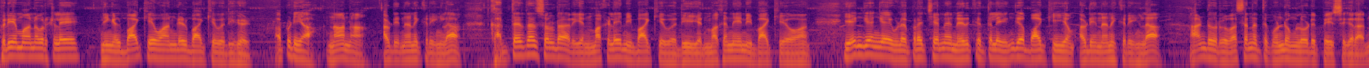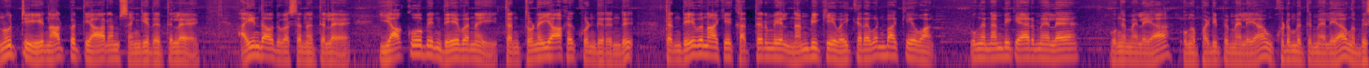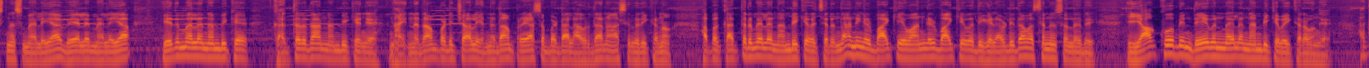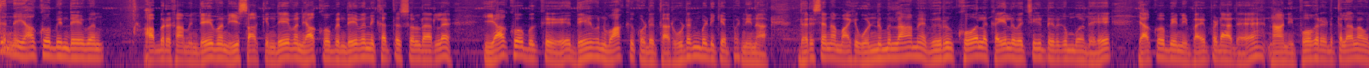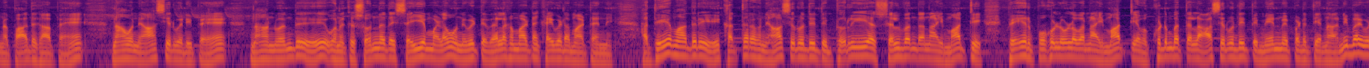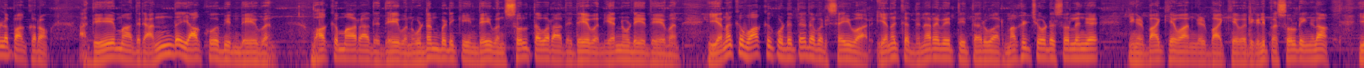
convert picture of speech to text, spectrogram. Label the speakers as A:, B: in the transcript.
A: பிரியமானவர்களே நீங்கள் பாக்கியவான்கள் பாக்கியவதிகள். அப்படியா? நானா? அப்படி நினைக்கிறீங்களா? கர்த்தர் தான் சொல்கிறார் என் மகளே நீ பாக்கியவதி என் மகனே நீ பாக்கியவான். எங்கெங்கே இவ்வளோ பிரச்சனை நெருக்கத்தில் எங்கே பாக்கியம்? அப்படின்னு நினைக்கிறீங்களா? ஆண்டு ஒரு வசனத்தை கொண்டு உங்களோடு பேசுகிறார். நூற்றி நாற்பத்தி ஆறாம் சங்கீதத்தில் ஐந்தாவது வசனத்தில் யாக்கோபின் தேவனை தன் துணையாக கொண்டிருந்து தன் தேவனாகிய கத்தர் மேல் நம்பிக்கையை வைக்கிறவன் பாக்கியவான். உங்கள் நம்பிக்கை யார் மேலே? உங்கள் மேலேயா? உங்கள் படிப்பு மேலேயா? உங்கள் குடும்பத்து மேலேயா? உங்கள் பிஸ்னஸ் மேலேயா? வேலை மேலேயா? எது மேலே நம்பிக்கை? கத்தர் தான் நம்பிக்கைங்க. நான் என்ன தான் படித்தாலும் என்ன தான் பிரயாசப்பட்டாலும் அவர் தான் ஆசிர்வதிக்கணும். அப்போ கத்தர் மேலே நம்பிக்கை வச்சுருந்தா நீங்கள் பாக்கியவான்கள் பாக்கியவதிகள். அப்படி தான் வசனம் சொல்லுது. யாக்கோபின் தேவன் மேலே நம்பிக்கை வைக்கிறவங்க. அது என்ன யாக்கோபின் தேவன்? ஆபிரகாமின் தேவன் ஈசாக்கின் தேவன் யாக்கோபின் தேவன் கத்த சொல்கிறார்ல யாக்கோபுக்கு தேவன் வாக்கு கொடுத்தார் உடன்படிக்கை பண்ணினார். தரிசனமாகி ஒன்றுமில்லாமல் வெறும் கோலை கையில் வச்சுக்கிட்டு இருக்கும்போது யாக்கோபி நீ பயப்படாத. நான் நீ போகிற இடத்துலலாம் உன்னை பாதுகாப்பேன். நான் உன்னை ஆசீர்வதிப்பேன். நான் வந்து உனக்கு சொன்னதை செய்யும் அளவு உன்னை விட்டு விலக மாட்டேன் கைவிட மாட்டேன்னு அதே மாதிரி கத்தர் அவனை ஆசீர்வதித்து பெரிய செல்வந்தனாய் மாற்றி பெயர் புகழுள்ளவனாய் மாற்றி அவன் குடும்பத்தில் ஆசீர்வதித்து மேன்மைப்படுத்தினார். நீ பைபிளில் பார்க்குறோம். அதே மாதிரி அந்த யாக்கோபின் தேவன் வாக்கு மாறாத தேவன் உடன்படிக்கையின் தேவன் சொல் தவறாத தேவன் என்னுடைய தேவன். எனக்கு வாக்கு கொடுத்தது அவர் செய்வார். எனக்கு அது நிறைவேற்றி தருவார். மகிழ்ச்சியோடு சொல்லுங்கள் நீங்கள் பாக்கியவான்கள் பாக்கியவர்கள் இப்போ சொல்கிறீங்களா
